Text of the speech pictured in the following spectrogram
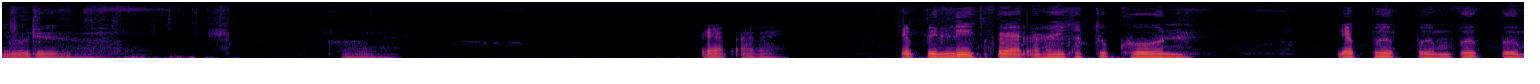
ดูดูคนแปดอะไร จะเป็นเลขแปดอะไรครับทุกคนอย่าเพิ่มเปิมเพิ่มเปิม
